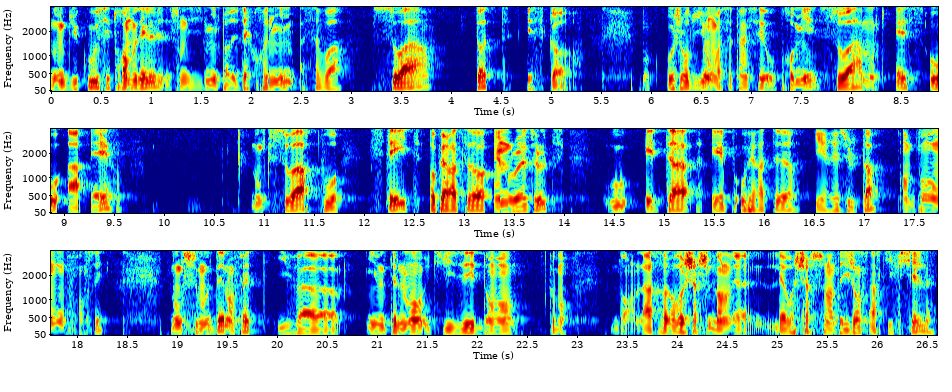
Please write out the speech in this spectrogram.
Donc du coup ces trois modèles sont désignés par des acronymes, à savoir SOAR, TOT et SCORE. Donc aujourd'hui, on va s'intéresser au premier, SOAR, donc S-O-A-R. Donc SOAR pour State, Operator and Result, ou État, et opérateur et résultat, en bon français. Donc ce modèle, en fait, il va, il est notamment utilisé dans, comment, dans la recherche, dans les, recherches sur l'intelligence artificielle,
